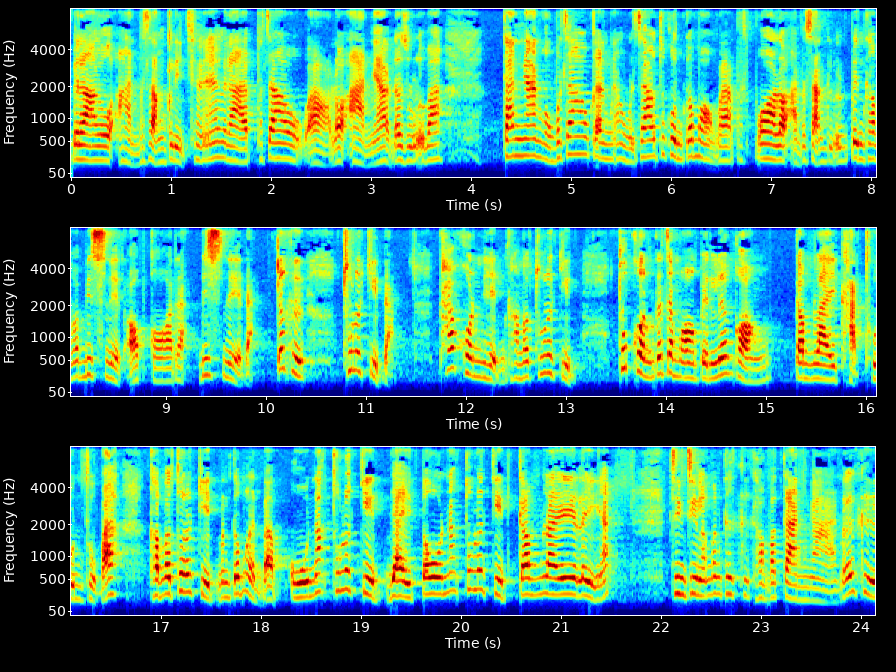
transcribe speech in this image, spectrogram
เวลาเราอ่านภาษาอังกฤษใช่ไหมเวลาพระเจ้าอ่าเราอ่านเนี้ยเราจะรู้ว่าการงานของพระเจ้าการงานของพระเจ้าทุกคนก็มองว่าพอเราอ่านภาษาอังกฤษมันเป็นคำว่า business of God อะ business อะก็คือธุรกิจอะ ถ้าคนเห็นคำว่าธุรกิจ ทุกคนก็จะมองเป็นเรื่องของกำไรขาดทุนถูกปะคำว่าธุรกิจมันก็เหมือนแบบโอ้นักธุรกิจใหญ่โตนักธุรกิจกำไรอะไรอย่างเงี้ยจริงๆ แล้วมันก็คือคำว่าการงานก็คือ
